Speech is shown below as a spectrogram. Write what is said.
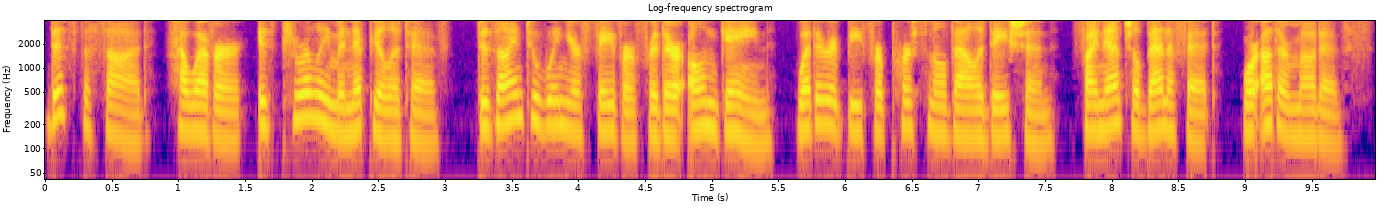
This facade, however, is purely manipulative, designed to win your favor for their own gain, whether it be for personal validation, financial benefit, or other motives.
